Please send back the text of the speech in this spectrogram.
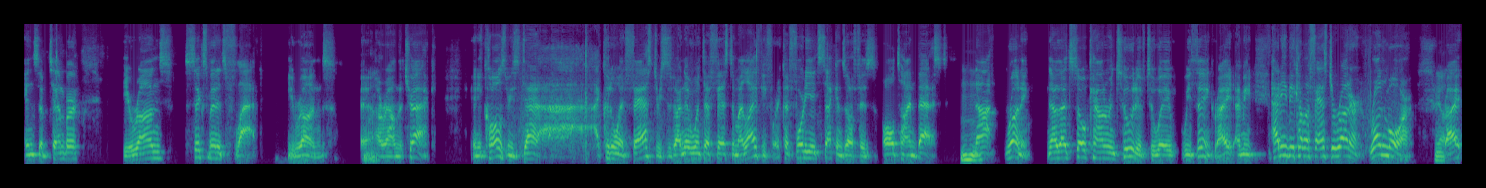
in September. He runs six minutes flat. He runs uh, wow. around the track. And he calls me, he says, Dad, I could have went faster. He says, but I never went that fast in my life before. He cut 48 seconds off his all-time best, mm-hmm. not running. Now that's so counterintuitive to the way we think, right? I mean, how do you become a faster runner? Run more, yeah. right?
